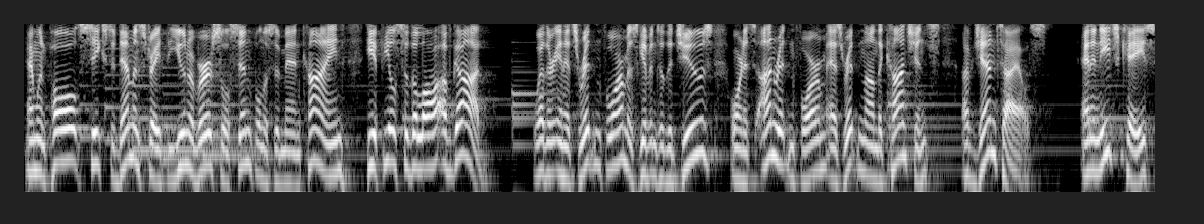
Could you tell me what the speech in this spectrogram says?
And when Paul seeks to demonstrate the universal sinfulness of mankind, he appeals to the law of God, whether in its written form as given to the Jews or in its unwritten form as written on the conscience of Gentiles. And in each case,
